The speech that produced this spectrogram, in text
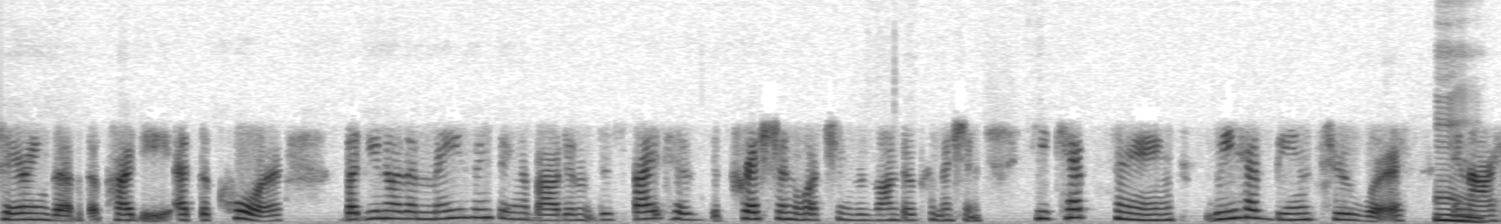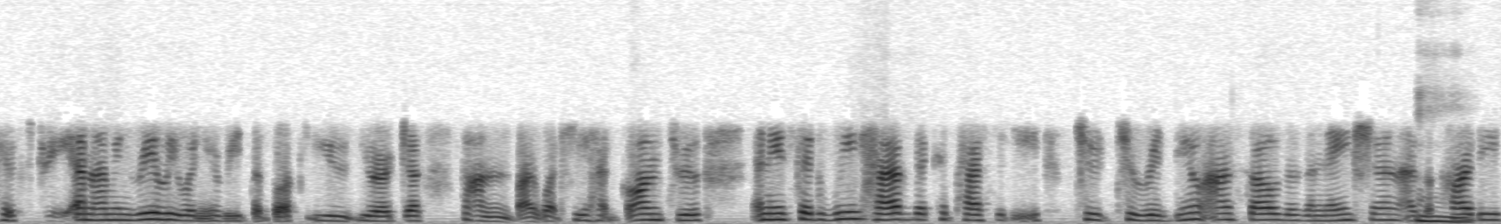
tearing the, the party at the core. But you know, the amazing thing about him, despite his depression watching the Zondo Commission, he kept saying, We have been through worse mm. in our history. And I mean, really, when you read the book, you, you're just stunned by what he had gone through. And he said, We have the capacity to, to renew ourselves as a nation, as mm. a party,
